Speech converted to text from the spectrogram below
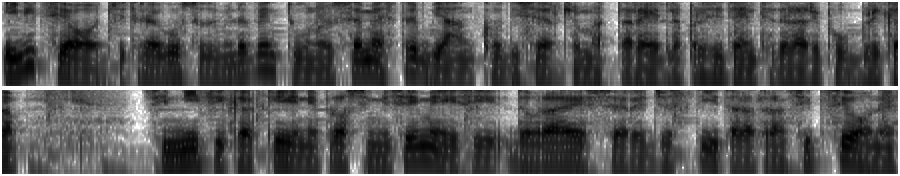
Inizia oggi, 3 agosto 2021, il semestre bianco di Sergio Mattarella, Presidente della Repubblica. Significa che nei prossimi sei mesi dovrà essere gestita la transizione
